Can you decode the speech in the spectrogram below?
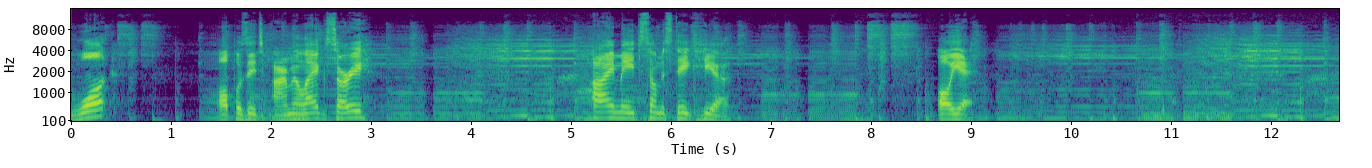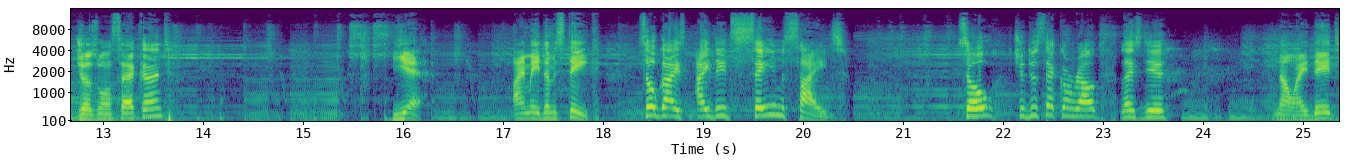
1. Opposite arm and leg, sorry. I made some mistake here. Oh yeah. Just one second. Yeah, I made a mistake. So guys, I did same sides. So to do second round, let's do, now I did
